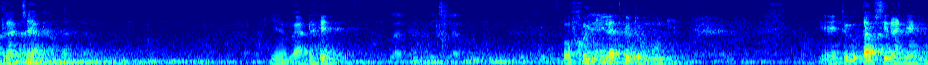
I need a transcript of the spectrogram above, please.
belajar. Ya nggak ada ya. Oh ini lihat kudumuni Ya itu tafsirannya ya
